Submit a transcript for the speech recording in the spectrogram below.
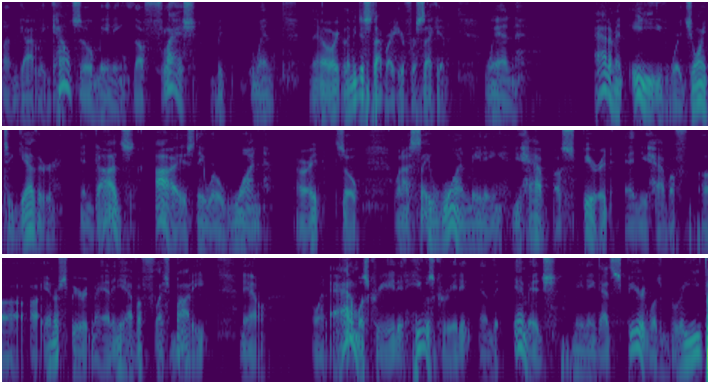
ungodly counsel, meaning the flesh, when, now, let me just stop right here for a second. When Adam and Eve were joined together in God's eyes, they were one. All right. So when I say one, meaning you have a spirit and you have a, uh, a inner spirit man and you have a flesh body. Now, when Adam was created, he was created in the image, meaning that spirit was breathed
